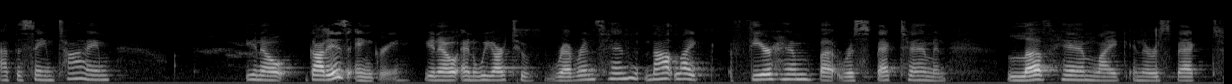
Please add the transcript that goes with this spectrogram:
at the same time, you know, God is angry, you know, and we are to reverence him, not like fear him, but respect him and love him like in a respect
